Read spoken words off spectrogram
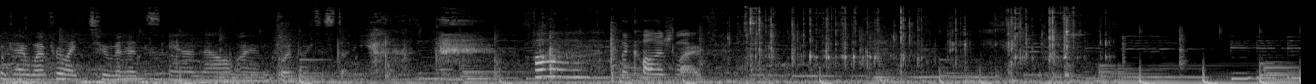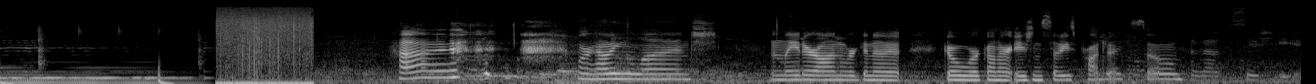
Okay, I went for like two minutes and now I'm going back to study. ah, the college life. Hi! we're having lunch and later on we're gonna go work on our Asian studies project, so About sushi.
